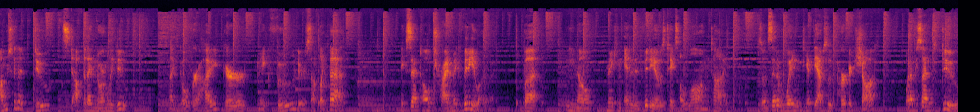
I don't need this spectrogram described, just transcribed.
I'm just gonna do stuff that I normally do like go for a hike or make food or stuff like that. Except I'll try to make a video out of it. But, you know, making edited videos takes a long time. So instead of waiting to get the absolute perfect shot, what I've decided to do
